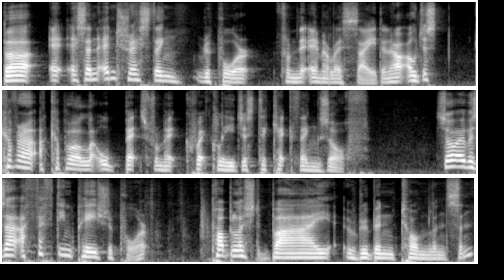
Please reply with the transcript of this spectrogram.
But it, it's an interesting report from the MLS side, and I'll, I'll just cover a, couple of little bits from it quickly just to kick things off. So it was a, a 15 page report published by Rubin Thomlinson.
